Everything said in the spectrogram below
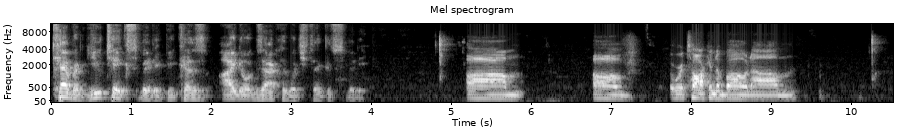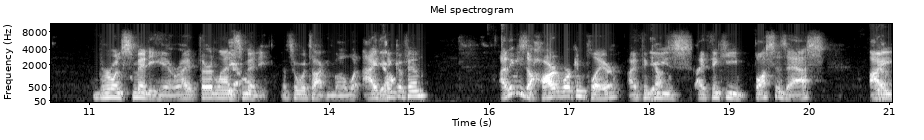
Kevin, you take Smitty because I know exactly what you think of Smitty. um, of we're talking about um, Bruin Smitty here, right? Third line Yeah. Smitty. That's what we're talking about. What I Yeah. think of him, I think he's a hardworking player. I think Yeah. he's. I think he busts his ass. I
